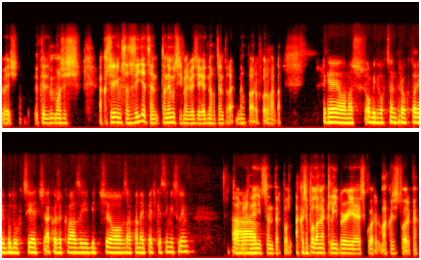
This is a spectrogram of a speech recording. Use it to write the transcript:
vieš, keď môžeš, akože im sa zíde cent, to nemusíš mať, vieš, jedného centra, jedného páru forwarda. Tak hej, ale máš obidvoch centrov, ktorí budú chcieť akože kvázi byť o, v základnej peťke, si myslím. Kleber a... není center, pod, akože podľa mňa Kleber je skôr akože štvorka.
